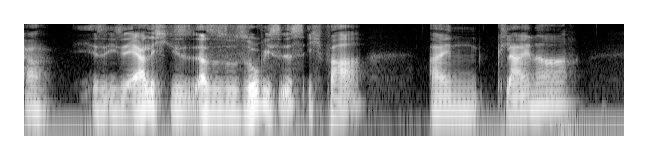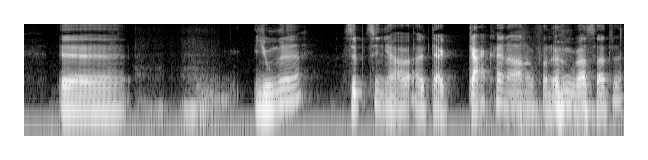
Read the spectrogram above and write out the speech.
ja, ehrlich, also so, so wie es ist, ich war ein kleiner äh, Junge, 17 Jahre alt, der gar keine Ahnung von irgendwas hatte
